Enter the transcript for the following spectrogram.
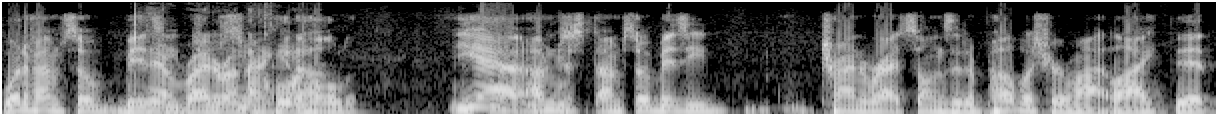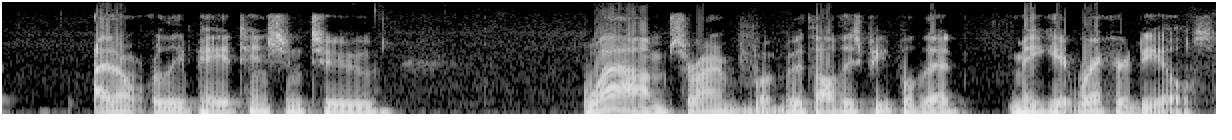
what if I'm so busy Yeah, right around the trying to get a corner. Yeah, I'm just I'm so busy trying to write songs that a publisher might like that I don't really pay attention to. Wow, I'm surrounded with all these people that may get record deals.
